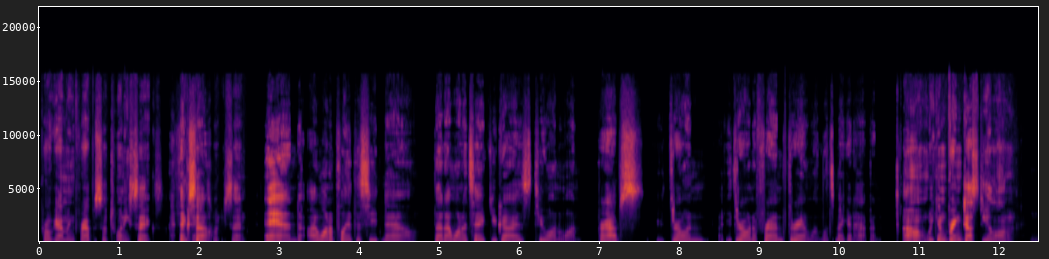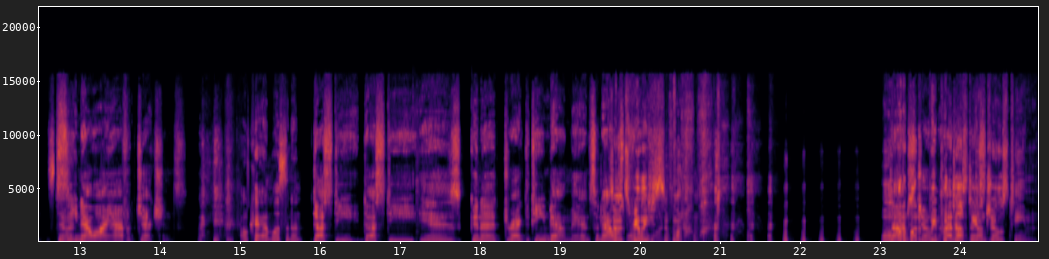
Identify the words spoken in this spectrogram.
programming for episode 26. I think so. That's what you said. And I want to plant the seed now that I want to take you guys two on one. Perhaps you throw in you throw in a friend, three on one. Let's make it happen. Oh, we can bring Dusty along. Let's do See now, I have objections. Okay, I'm listening. Dusty Dusty is gonna drag the team down, man. So now So it's, it's really one-on-one. just one on one. Well, No, what I'm about if we put I love Dusty on Joe's team?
